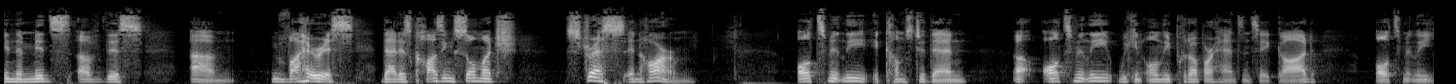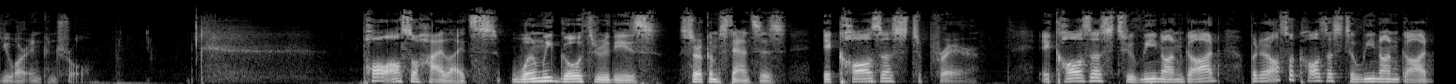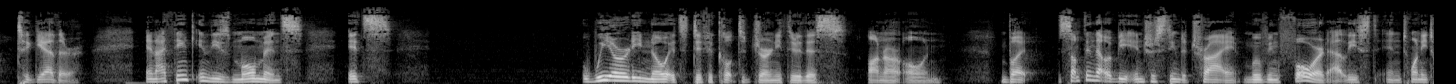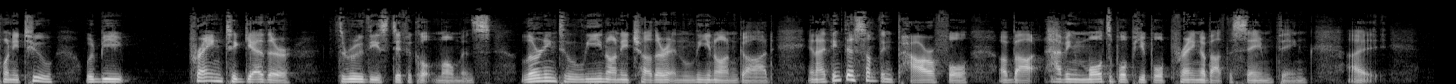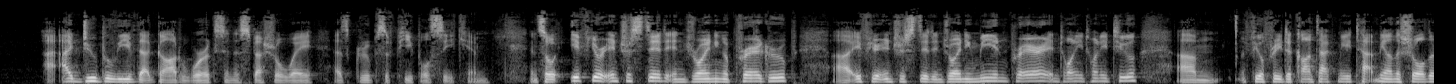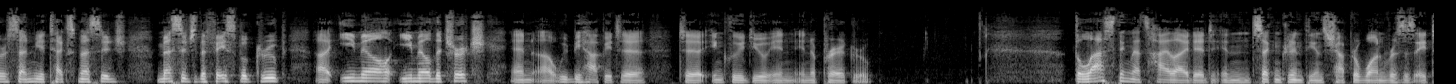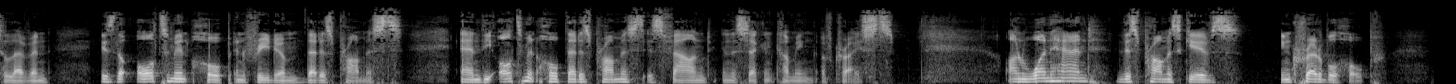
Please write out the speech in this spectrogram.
in the midst of this um, virus that is causing so much stress and harm? Ultimately, it comes to then. Uh, ultimately, we can only put up our hands and say, God, ultimately, you are in control. Paul also highlights when we go through these circumstances, it calls us to prayer. It calls us to lean on God, but it also calls us to lean on God together. And I think in these moments, it's, we already know it's difficult to journey through this on our own. But something that would be interesting to try moving forward, at least in 2022, would be praying together through these difficult moments, learning to lean on each other and lean on God. And I think there's something powerful about having multiple people praying about the same thing. Uh, I do believe that God works in a special way as groups of people seek Him. And so if you're interested in joining a prayer group, uh, if you're interested in joining me in prayer in 2022, um, feel free to contact me, tap me on the shoulder, send me a text message, message the Facebook group, uh, email, email the church, and uh, we'd be happy to, to include you in, in a prayer group. The last thing that's highlighted in 2 Corinthians chapter 1 verses 8 to 11 is the ultimate hope and freedom that is promised. And the ultimate hope that is promised is found in the second coming of Christ. On one hand, this promise gives incredible hope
